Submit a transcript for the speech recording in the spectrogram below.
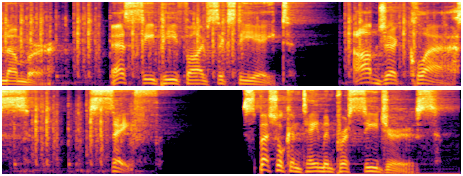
number SCP 568. Object Class Safe. Special Containment Procedures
